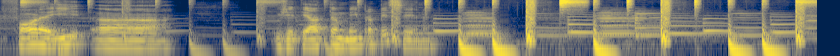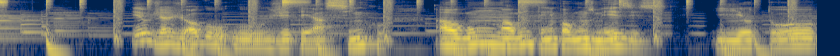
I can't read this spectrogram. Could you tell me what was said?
Fora aí uh, o GTA também para PC, né? Eu já jogo o GTA V há algum, algum tempo, alguns meses, e eu tô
